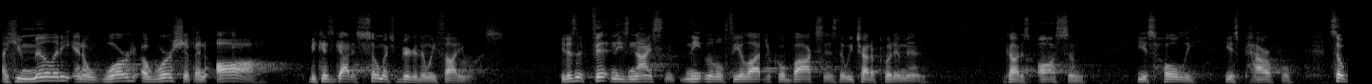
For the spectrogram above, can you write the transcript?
a humility and a, wor- a worship and awe because God is so much bigger than we thought He was. He doesn't fit in these nice, neat little theological boxes that we try to put Him in. God is awesome. He is holy. He is powerful. So,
